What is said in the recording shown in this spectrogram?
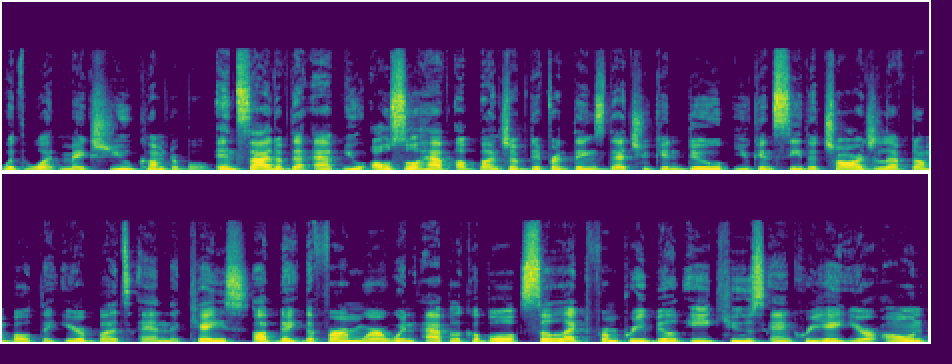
with what makes you comfortable. Inside of the app you also have a bunch of different things that you can do. You can see the charge left on both the earbuds and the case, update the firmware when applicable, select from pre-built EQs and create your own,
